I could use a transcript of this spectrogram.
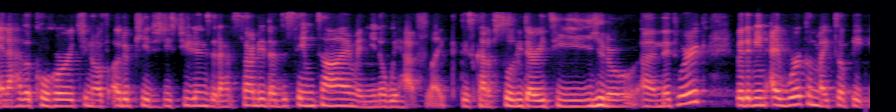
and I have a cohort, you know, of other PhD students that have started at the same time, and you know, we have like this kind of solidarity you know uh, network but i mean i work on my topic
